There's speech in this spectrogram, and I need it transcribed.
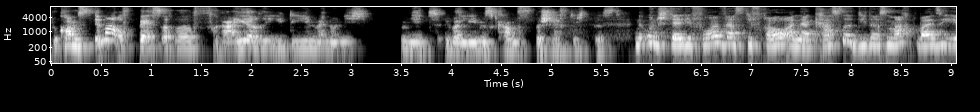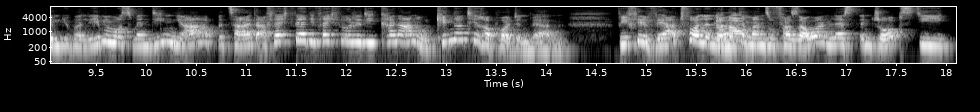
du kommst immer auf bessere, freiere Ideen, wenn du nicht mit Überlebenskampf beschäftigt bist. Und stell dir vor, was die Frau an der Kasse, die das macht, weil sie eben überleben muss, wenn die ein Jahr bezahlt, vielleicht wäre die, vielleicht würde die, keine Ahnung, Kindertherapeutin werden. Wie viel wertvolle Leute genau. man so versauern lässt in Jobs, die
